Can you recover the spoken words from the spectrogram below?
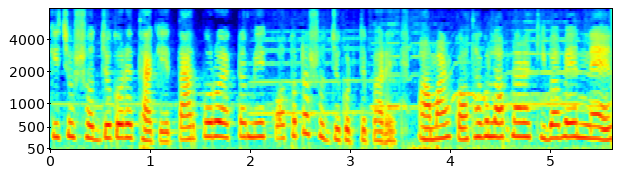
কিছু সহ্য করে থাকে। তারপরও একটা মেয়ে কতটা সহ্য করতে পারে? আমার কথাগুলো আপনারা কীভাবে নেন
